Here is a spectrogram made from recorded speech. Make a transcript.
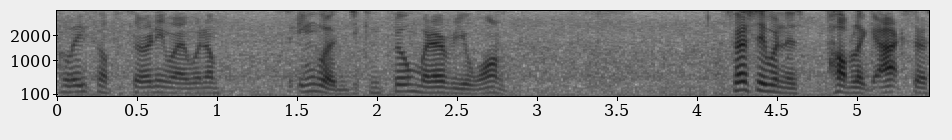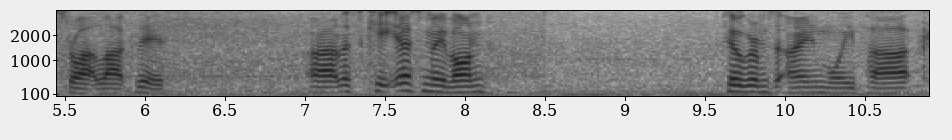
police officer anyway when I'm, it's England, you can film whatever you want. Especially when there's public access right like this. All right, let's keep, let's move on. Pilgrims own Moy Park,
